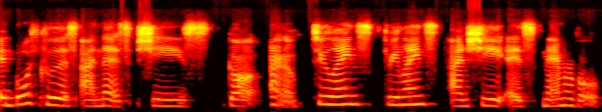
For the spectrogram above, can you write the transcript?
in both Clueless and this, she's got, I don't know, two lines, three lines, and she is memorable.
